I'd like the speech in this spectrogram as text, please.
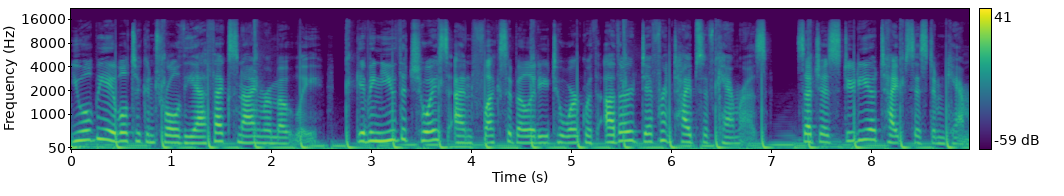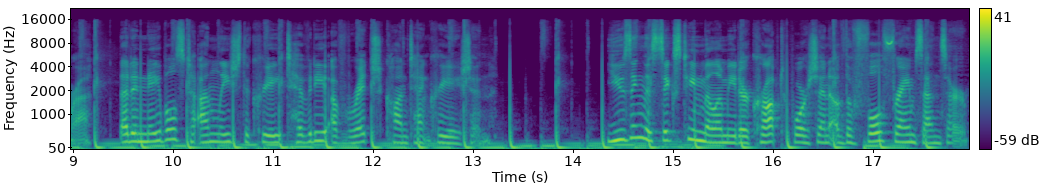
you will be able to control the FX9 remotely, giving you the choice and flexibility to work with other different types of cameras, such as Studio Type System camera, that enables to unleash the creativity of rich content creation. Using the 16mm cropped portion of the full frame sensor,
